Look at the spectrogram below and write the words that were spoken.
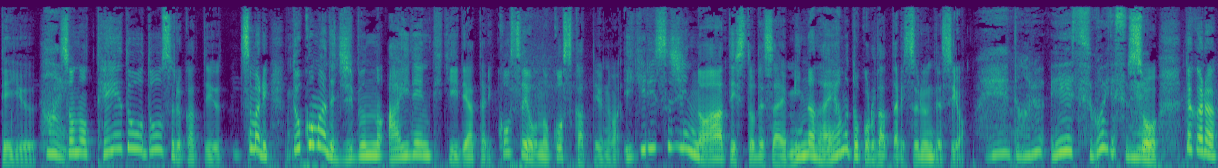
っていう、はいその程度をどうするかっていうつまりどこまで自分のアイデンティティであったり個性を残すかっていうのはイギリス人のアーティストでさえみんな悩むところだったりするんですよ。えー、なる、えー、すごいですね。そうだから、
